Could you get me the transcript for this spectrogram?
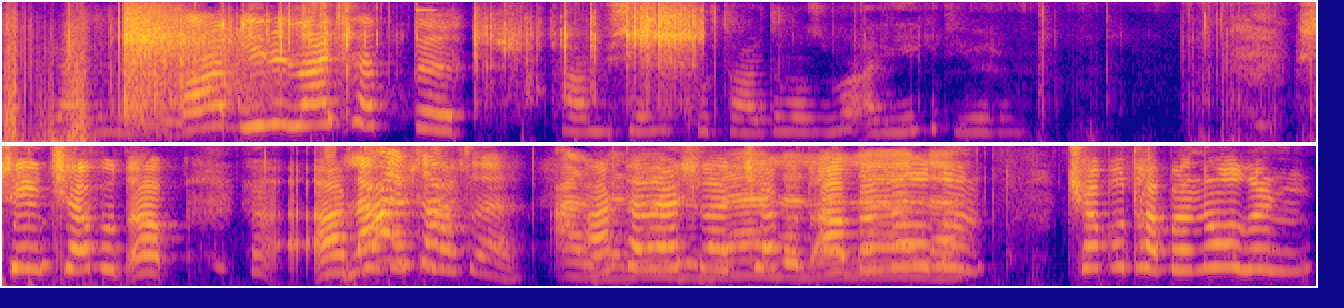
yardım ediyor. Aa biri like attı. Tam Hüseyin'i kurtardım o zaman Ali'ye gidiyorum. Hüseyin çabuk ab- arkadaşlar Like atın. arkadaşlar çabuk abone olun. Çabuk abone olun.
